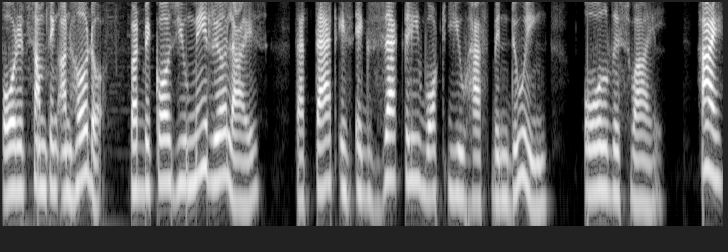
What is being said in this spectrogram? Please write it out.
or it's something unheard of, but because you may realize that that is exactly what you have been doing all this while. Hi,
